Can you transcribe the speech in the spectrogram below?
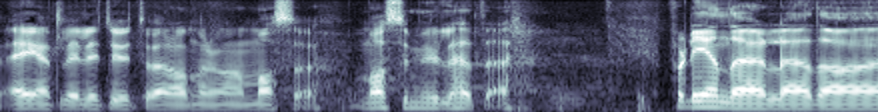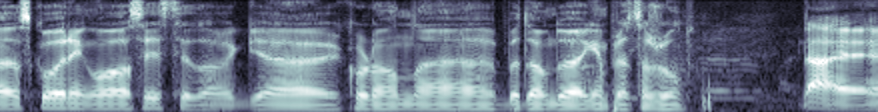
egentlig litt utover andre omgang. Masse, masse muligheter. For din del, eh, da, skåring og assist i dag. Eh, hvordan eh, bedømmer du egen prestasjon? Nei, jeg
